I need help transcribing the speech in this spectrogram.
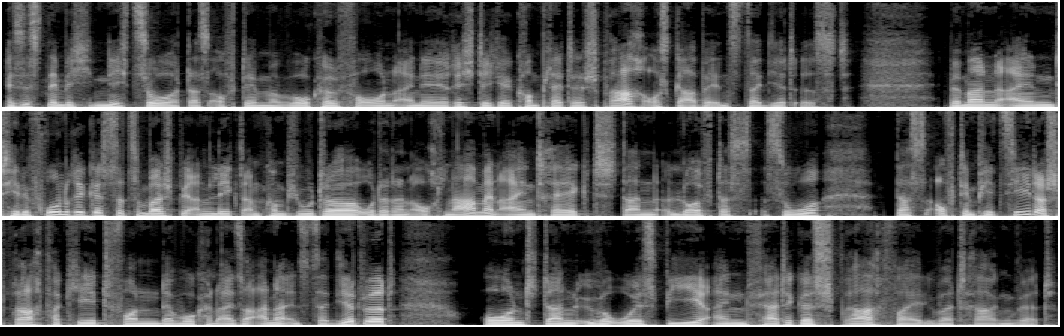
Es ist nämlich nicht so, dass auf dem Vocal Phone eine richtige komplette Sprachausgabe installiert ist. Wenn man ein Telefonregister zum Beispiel anlegt am Computer oder dann auch Namen einträgt, dann läuft das so, dass auf dem PC das Sprachpaket von der Vocalizer Anna installiert wird und dann über USB ein fertiges Sprachfile übertragen wird.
